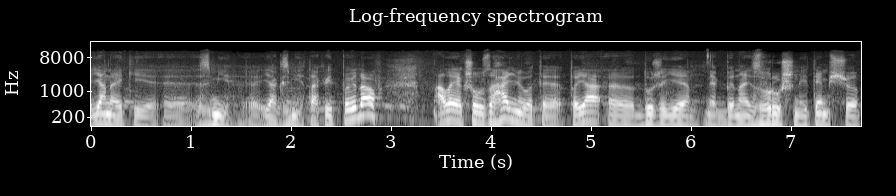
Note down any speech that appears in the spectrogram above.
Я на які зміг, як зміг, так відповідав. Але якщо узагальнювати, то я дуже є якби навіть зворушений тим, що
